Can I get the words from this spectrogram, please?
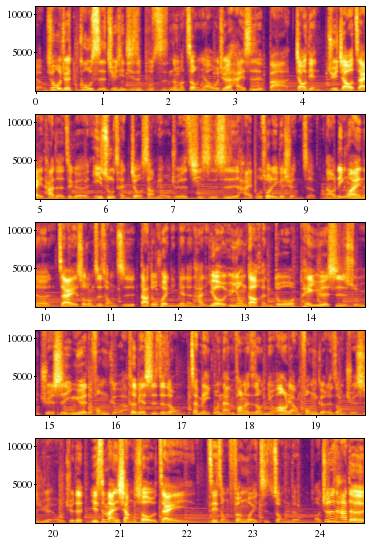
了，所以我觉得故事剧情其实不是那么重要，我觉得还是把焦点聚焦在它的这个艺术成就上面，我觉得其实是还不错的一个选择。然后另外呢，在手冢治虫之大都会里面呢，它也有运用到很多配乐是属于爵士音乐的风格啊，特别是这种在美国南方的这种纽奥良风格的这种爵士乐，我觉得也是蛮享受在。这种氛围之中的哦，就是它的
